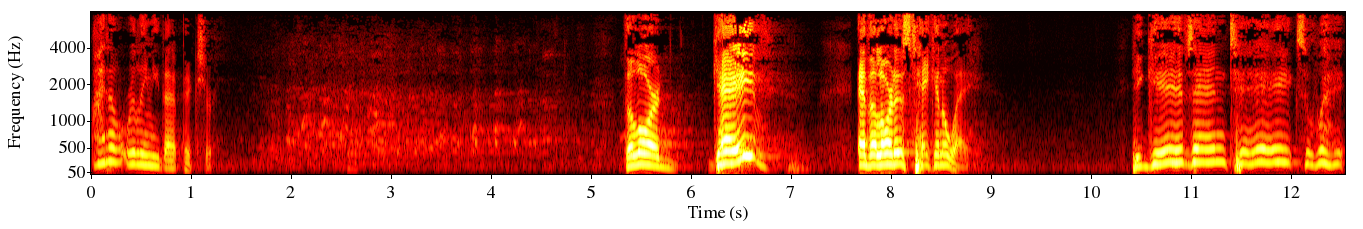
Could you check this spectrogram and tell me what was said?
I don't really need that picture. The Lord gave and the Lord has taken away. He gives and takes away.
